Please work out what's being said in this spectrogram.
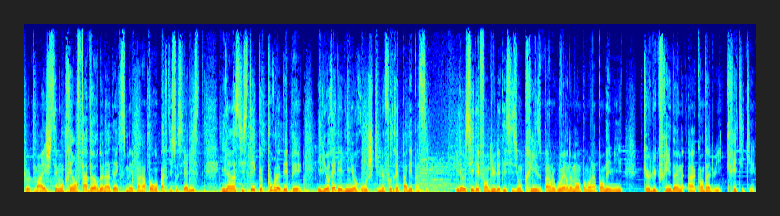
Claude Maïch s'est montré en faveur de l'index, mais par rapport au Parti socialiste, il a insisté que pour le DP, il y aurait des lignes rouges qu'il ne faudrait pas dépasser. Il a aussi défendu les décisions prises par le gouvernement pendant la pandémie, que Luc Frieden a quant à lui critiqué.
